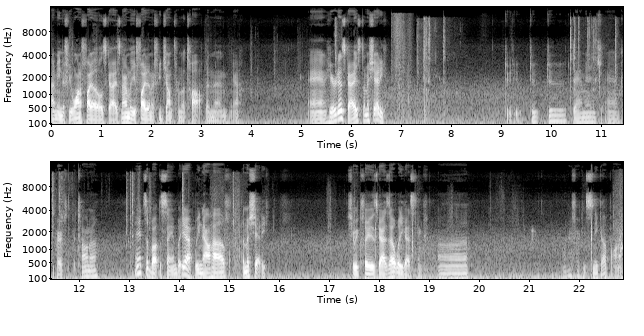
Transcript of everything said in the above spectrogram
I mean, if you want to fight all those guys, normally you fight them if you jump from the top, and then, yeah. And here it is, guys, the machete. Do do do do damage, and compared to the katana. It's about the same, but yeah, we now have the machete. Should we clear these guys out? What do you guys think? Uh, I wonder if I can sneak up on them.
